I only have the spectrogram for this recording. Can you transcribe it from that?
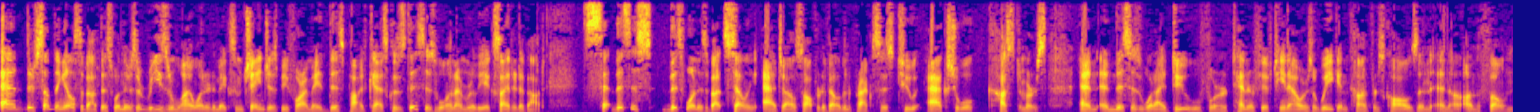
And there's something else about this one. There's a reason why I wanted to make some changes before I made this podcast because this is one I'm really excited about. Se- this is this one is about selling agile software development practices to actual customers, and and this is what I do for 10 or 15 hours a week in conference calls and and uh, on the phone.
